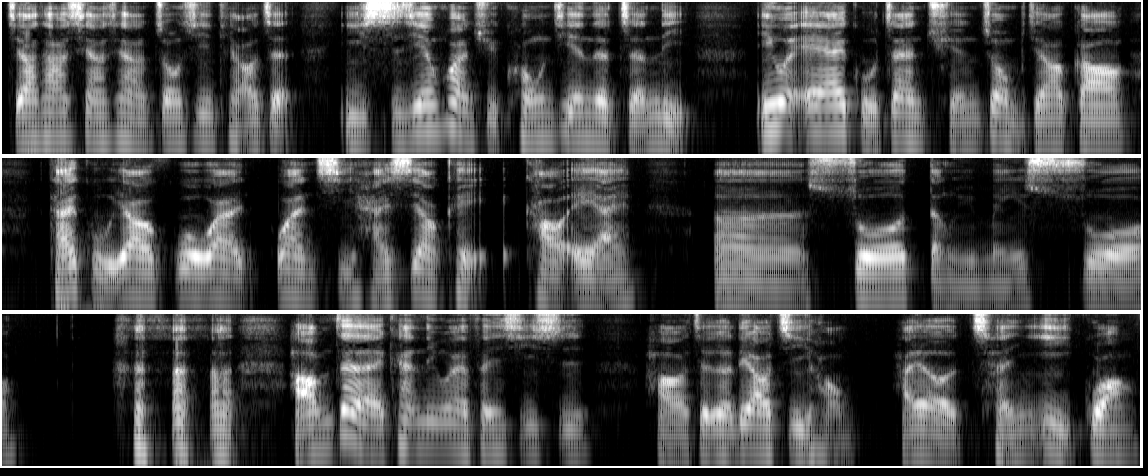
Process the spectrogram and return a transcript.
交叉向下的中心调整，以时间换取空间的整理。因为 A I 股占权重比较高，台股要过万万期，还是要可以靠 A I。呃，说等于没说。好，我们再来看另外分析师，好，这个廖继红还有陈义光，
